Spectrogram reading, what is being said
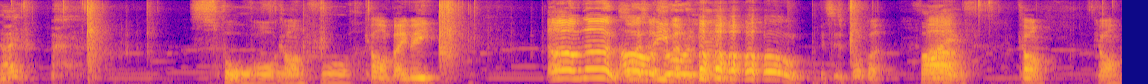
Okay. It's four. Four, come on. Four. Come on, baby. Oh no! Oh, Oh, it's even. Oh, this is proper. Five. Ah, come on, come on.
